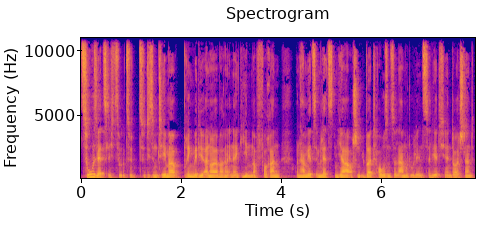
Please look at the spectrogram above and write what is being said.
zusätzlich zu, zu, zu diesem Thema bringen wir die erneuerbaren Energien noch voran und haben jetzt im letzten Jahr auch schon über 1000 Solarmodule installiert hier in Deutschland,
